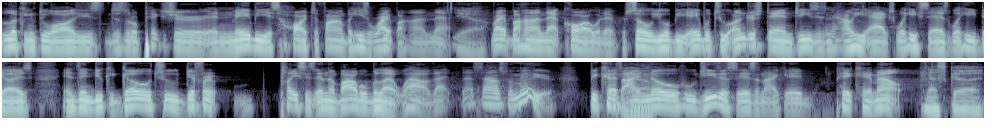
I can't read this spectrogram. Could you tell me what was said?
looking through all these this little picture and maybe it's hard to find, but he's right behind that. Yeah. Right behind that car or whatever. So you'll be able to understand Jesus and how he acts, what he says, what he does, and then you could go to different places in the Bible, be like, wow, that that sounds familiar because I know who Jesus is and I could pick him out. That's good.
